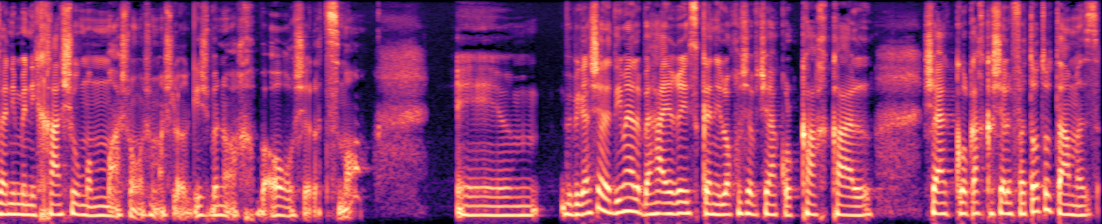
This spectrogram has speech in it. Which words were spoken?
ואני מניחה שהוא ממש ממש ממש לא הרגיש בנוח בעור של עצמו. אה, ובגלל שהילדים האלה בהיי ריסק אני לא חושבת שהיה כל כך קל, שהיה כל כך קשה לפתות אותם, אז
